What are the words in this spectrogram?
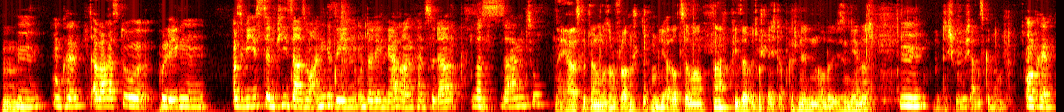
Mhm. Okay, aber hast du Kollegen also wie ist denn PISA so angesehen unter den Lehrern? Kannst du da was sagen zu? Naja, es gibt dann immer so einen flotten Spruch im Lehrerzimmer. Ha, PISA wird doch schlecht abgeschnitten oder diesen jenes. Mhm. Wird nicht wirklich ernst genommen. Okay,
